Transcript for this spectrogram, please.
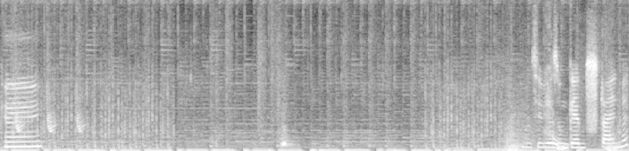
Okay. Nehmen wir uns hier wieder so einen gelben Stein mit.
